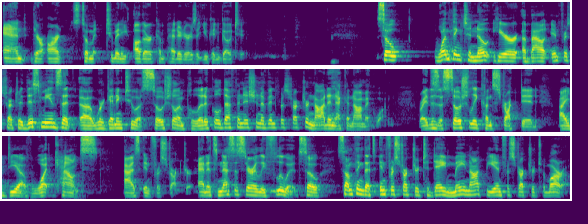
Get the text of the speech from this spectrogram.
and there aren't so too many other competitors that you can go to. So, one thing to note here about infrastructure this means that uh, we're getting to a social and political definition of infrastructure, not an economic one, right? This is a socially constructed idea of what counts as infrastructure, and it's necessarily fluid. So, something that's infrastructure today may not be infrastructure tomorrow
